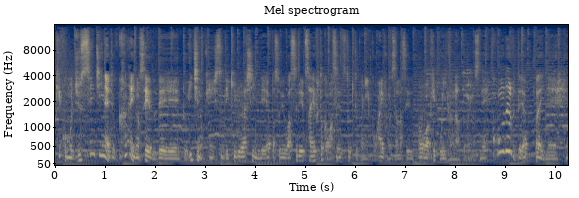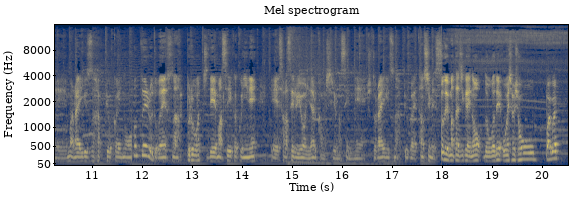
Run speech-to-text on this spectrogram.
結構もう10センチ以内というかかなりの精度で、えっ、ー、と、位置の検出できるらしいんで、やっぱそういう忘れ、財布とか忘れた時とかにこう iPhone 探せる方が結構いいかなと思いますね。こうなるとやっぱりね、えー、まあ来月の発表会のコントレールとかね、その Apple Watch で、まあ正確にね、えー、探せるようになるかもしれませんね。ちょっと来月の発表会楽しみです。ということでまた次回の動画でお会いしましょうバイバイ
